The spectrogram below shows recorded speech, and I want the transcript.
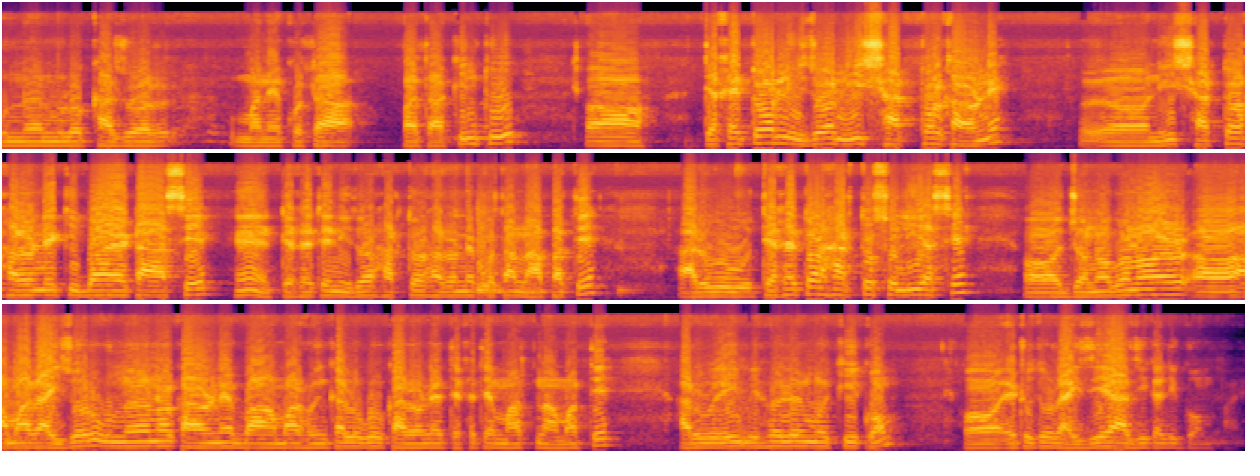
উন্নয়নমূলক কাজৰ মানে কথা পাতা। কিন্তু তেখেতৰ নিজৰ নিজ স্বাৰ্থৰ কাৰণে নিজ স্বাৰ্থৰ কাৰণে কিবা এটা আছে হে তেখেতে নিজৰ স্বাৰ্থৰ কাৰণে কথা নাপাতে আৰু তেখেতৰ স্বাৰ্থ চলি আছে। জনগণৰ আহ, আমাৰ ৰাইজৰ উন্নয়নৰ কাৰণে বা আমাৰ সংখ্যালঘুৰ কাৰণে তেখেতে মাত নামাতে। আৰু এই বিষয়লৈ মই কি ক'ম? এইটোতো রাইজে আজিকালি গম পায়।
